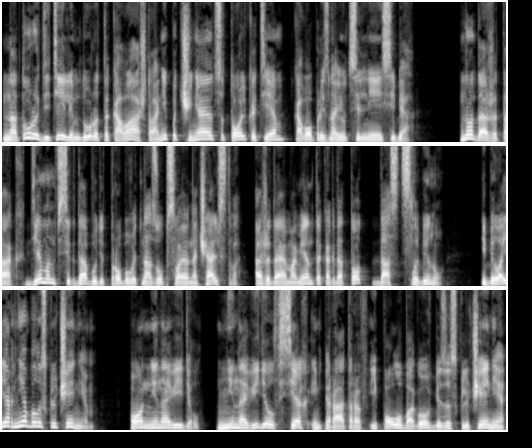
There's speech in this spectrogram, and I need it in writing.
Натура детей Лемдура такова, что они подчиняются только тем, кого признают сильнее себя. Но даже так, демон всегда будет пробовать на зуб свое начальство, ожидая момента, когда тот даст слабину. И Белояр не был исключением. Он ненавидел, ненавидел всех императоров и полубогов без исключения,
